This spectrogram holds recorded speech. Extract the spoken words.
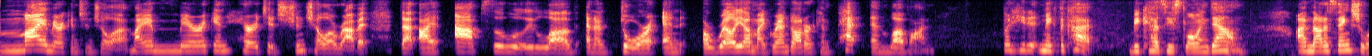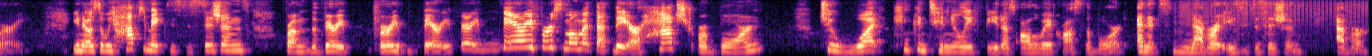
my American chinchilla, my American heritage chinchilla rabbit that I absolutely love and adore. And Aurelia, my granddaughter, can pet and love on. But he didn't make the cut because he's slowing down. I'm not a sanctuary. You know, so we have to make these decisions from the very, very, very, very, very first moment that they are hatched or born to what can continually feed us all the way across the board. And it's never an easy decision, ever.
